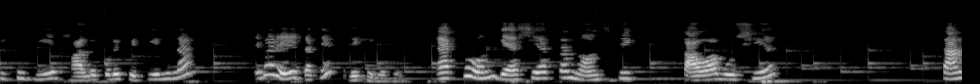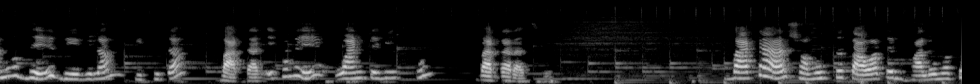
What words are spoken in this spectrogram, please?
কিছু দিয়ে ভালো করে ফেটিয়ে নিলাম, এবারে এটাকে রেখে দেবো। এখন গ্যাসে একটা ননস্টিক তাওয়া বসিয়ে তার মধ্যে দিয়ে দিলাম কিছুটা বাটার। এখানে ওয়ান টেবিল স্পুন বাটার আছে। বাটার সমস্ত তাওয়াতে ভালো মতো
